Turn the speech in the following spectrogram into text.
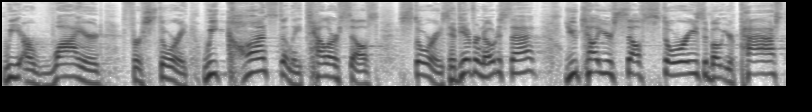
We are wired for story. We constantly tell ourselves stories. Have you ever noticed that? You tell yourself stories about your past,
